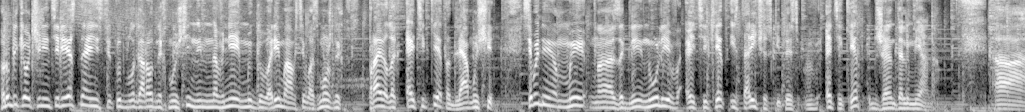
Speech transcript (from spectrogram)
рубрика очень интересная. Институт благородных мужчин. Именно в ней мы говорим о всевозможных правилах этикета для мужчин. Сегодня мы э, заглянули в этикет исторический, то есть в этикет джентльмена. А,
